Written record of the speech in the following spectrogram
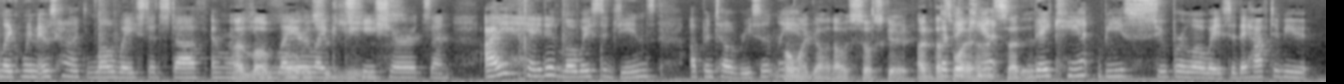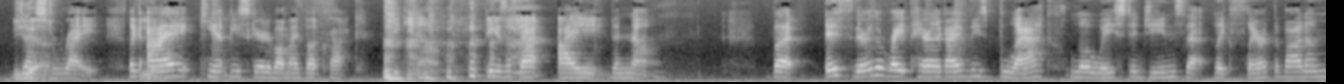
like when it was kind of like low waisted stuff, and when I like, you layer like t-shirts, and I hated low waisted jeans up until recently. Oh my god, I was so scared. I, that's why I haven't said it. They can't be super low waisted. They have to be just Yeah. right. Like Yeah. I can't be scared about my butt crack peeking out because of that. I then no. But if they're the right pair, like I have these black low waisted jeans that like flare at the bottom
